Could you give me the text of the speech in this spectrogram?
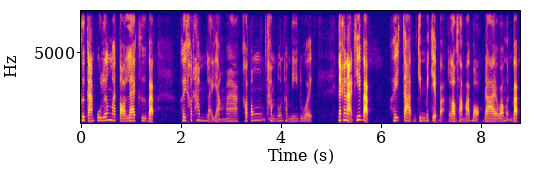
คือการปูเรื่องมาตอนแรกคือแบบ เฮ้ยเขาทำหลายอย่างมาก เขาต้องทำนู่นทำนี่ด้วย ในขณะที่แบบเฮ้ยจานกินไม่เก็บอะเราสามารถบอกได้ว่าเหมือนแบบ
